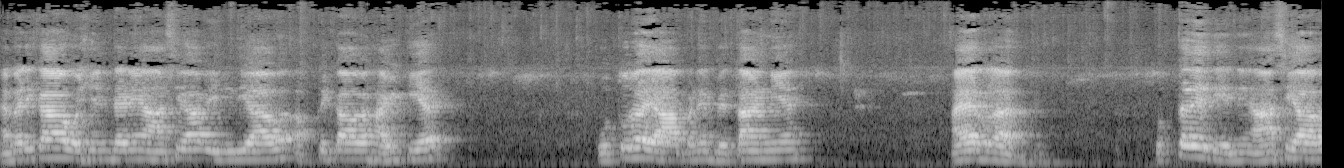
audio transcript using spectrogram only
ඇමරිකාව වොෂින්ටනය ආසියාව ඉන්දියාව අප්‍රිකාව හයිටිය උතුර යාපනය බ්‍රතාන්ිය අයර්ලන්ත. උත්තරේ තියෙන්නේ ආසියාව.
